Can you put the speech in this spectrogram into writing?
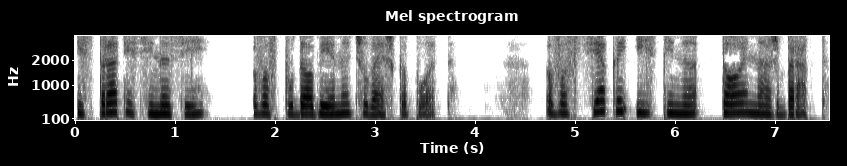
изпрати сина си, в подобие на човешка плът. Във всяка истина той е наш брат.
